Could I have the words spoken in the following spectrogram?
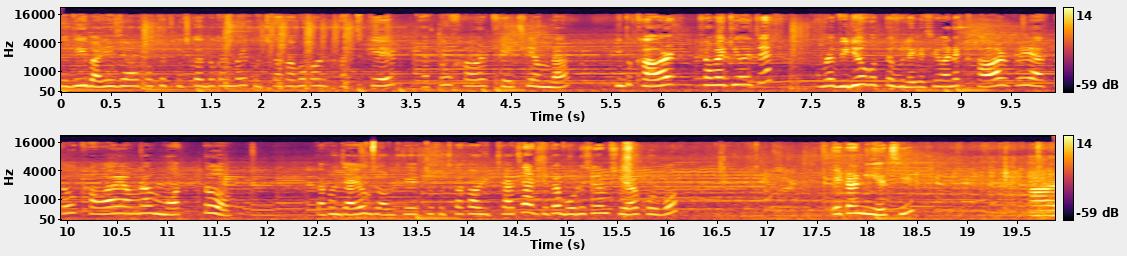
যদি বাড়ি যাওয়ার পথে ফুচকার দোকান পাই ফুচকা খাব কারণ আজকে এত খাবার খেয়েছি আমরা। কিন্তু খাওয়ার সময় কি হয়েছে? আমরা ভিডিও করতে ভুলে গেছি। মানে খাওয়ার পেয়ে এত খাওয়ায় আমরা মত্ত। তখন যাই হোক, জল খেয়ে একটু ফুচকা খাওয়ার ইচ্ছা আছে, আর যেটা বলেছিলাম শেয়ার করব। এটা নিয়েছি। আর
